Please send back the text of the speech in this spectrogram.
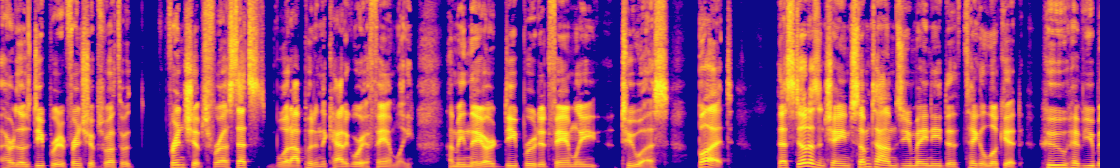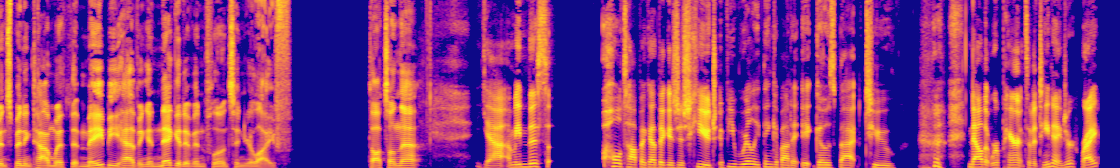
are those deep rooted friendships with. Friendships for us, that's what I put in the category of family. I mean, they are deep rooted family to us, but that still doesn't change. Sometimes you may need to take a look at who have you been spending time with that may be having a negative influence in your life. Thoughts on that? Yeah, I mean this whole topic I think is just huge. If you really think about it, it goes back to now that we're parents of a teenager, right?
